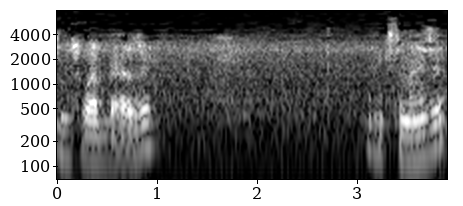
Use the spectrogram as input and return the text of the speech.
this web browser. Maximize it.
